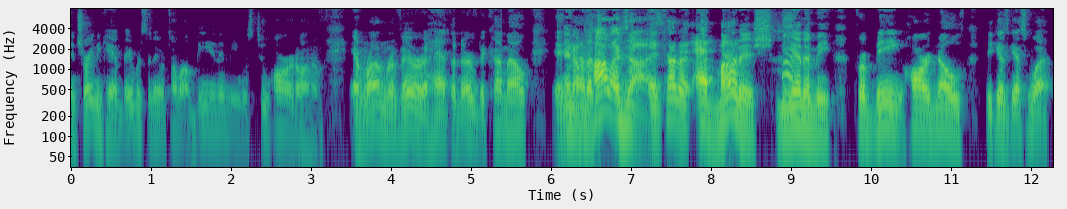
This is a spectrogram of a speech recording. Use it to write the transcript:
in training camp. They were sitting there talking about Bieniemy was too hard on him, and Ron Rivera had the nerve to come out and, and kind of apologize. and kind of admonish Bieniemy for being hard nosed because guess what?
